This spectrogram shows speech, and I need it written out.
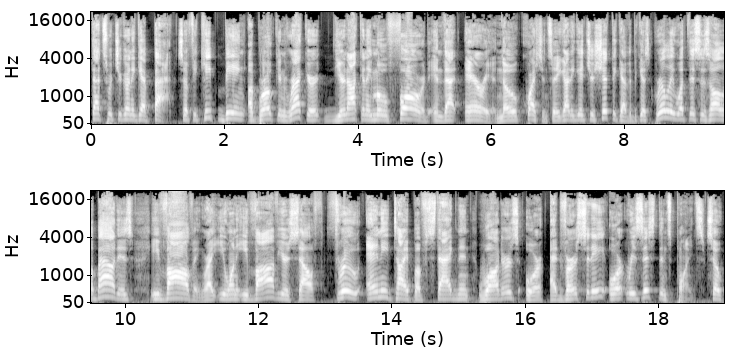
That's what you're going to get back. So if you keep being a broken record, you're not going to move forward in that area. No question. So you got to get your shit together because really what this is all about is evolving, right? You want to evolve yourself through any type of stagnant waters or adversity or resistance points. So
